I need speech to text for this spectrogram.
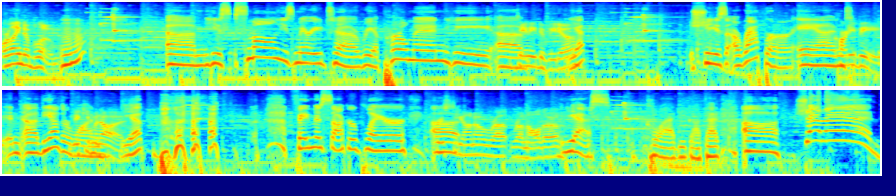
Orlando Bloom. Mm-hmm. Um, he's small. He's married to Rhea Perlman. He uh, Danny DeVito. Yep. She's a rapper and Cardi B. and uh, the other Nicki one. Minaj. Yep. Famous soccer player. Uh, Cristiano Ronaldo. yes. Glad you got that. Uh, Sharon.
